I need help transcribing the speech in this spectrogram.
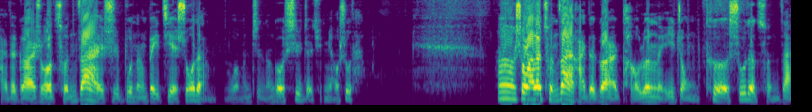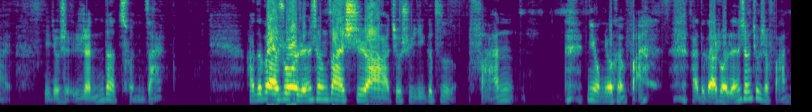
海德格尔说：“存在是不能被借说的，我们只能够试着去描述它。”嗯，说完了存在，海德格尔讨论了一种特殊的存在，也就是人的存在。海德格尔说：“人生在世啊，就是一个字烦。你有没有很烦？”海德格尔说：“人生就是烦，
